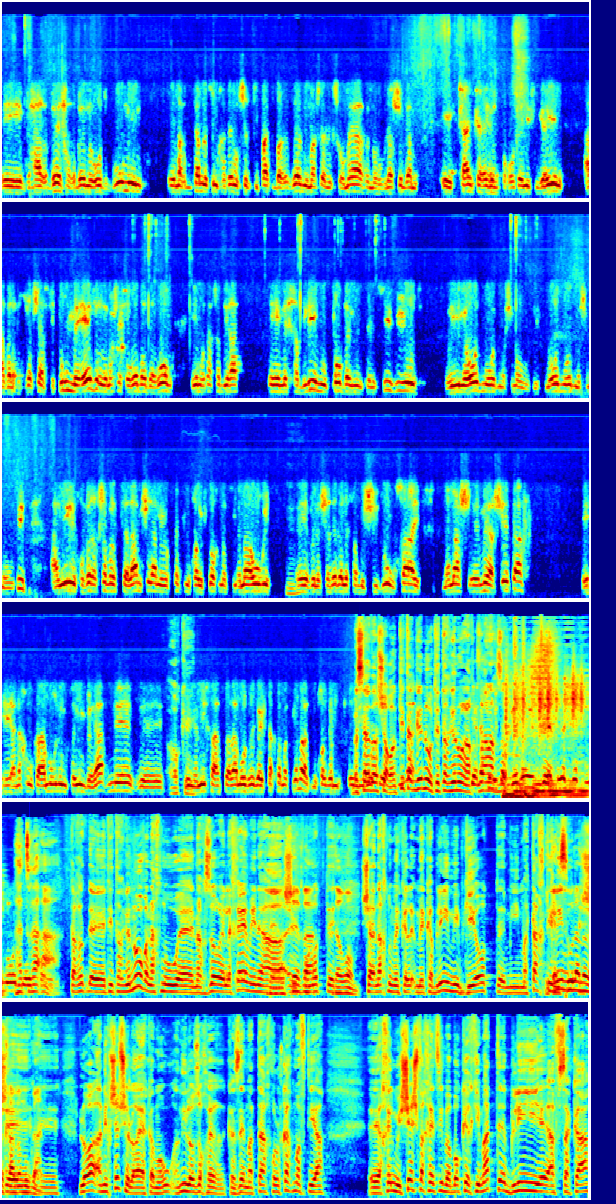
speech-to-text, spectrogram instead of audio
אה, והרבה הרבה מאוד בומים, אה, מרביתם לשמחתנו של כיפת ברזל ממה שאני שומע, ומעובדה שגם אה, כאן כרגע לפחות אין נפגעים, אבל אני חושב שהסיפור מעבר למה שקורה בדרום, עם אותה חדירת מחבלים, הוא פה באינטנסיביות, והיא מאוד מאוד משמעותית, מאוד מאוד משמעותית. אני חובר עכשיו לצלם שלנו, אני חושב שנוכל לפתוח מצלמה, אורי, mm-hmm. ולשדר אליך בשידור חי, ממש מהשטח. אה, אנחנו כאמור נמצאים ביבנה, אוקיי. ומיכה הסלם עוד רגע יפתח את המצלמה, אז נוכל גם... בסדר, שרון, תתארגנו, תתארגנו, אנחנו כבר נחזור. התראה. אה, תתארגנו ואנחנו אה, נחזור אליכם, הנה התמונות שאנחנו מקבלים מפגיעות, ממטח טילים. ייכנסו למרחב המוגן. לא, אני חושב שלא היה כמוהו, אני לא זוכר כזה מטח כל כך מפתיע. החל משש וחצי בבוקר, כמעט בלי הפסקה.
